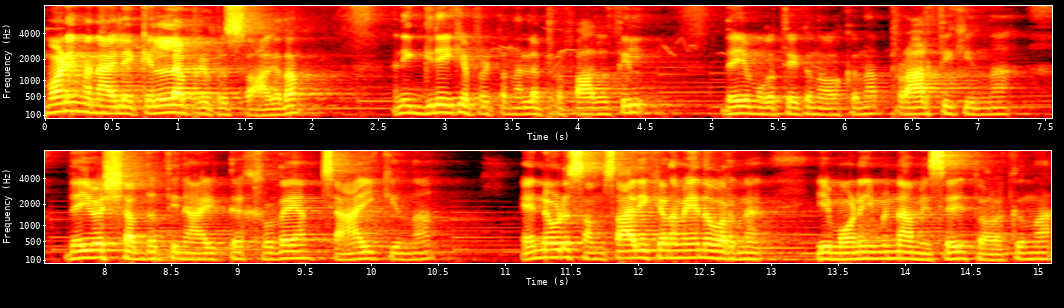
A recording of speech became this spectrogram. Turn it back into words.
മോർണിംഗ് മനായിലേക്ക് എല്ലാ പ്രിയപ്പെട്ട സ്വാഗതം. അനുഗ്രഹിക്കപ്പെട്ട നല്ല പ്രഭാതത്തിൽ ദൈവമുഖത്തേക്ക് നോക്കുന്ന പ്രാർത്ഥിക്കുന്ന ദൈവശബ്ദത്തിനായിട്ട് ഹൃദയം ചായ്ക്കുന്ന എന്നോട് സംസാരിക്കണമേ എന്ന് പറഞ്ഞ് ഈ മോർണിംഗ് മിന്ന മെസ്സേജ് തുറക്കുന്ന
